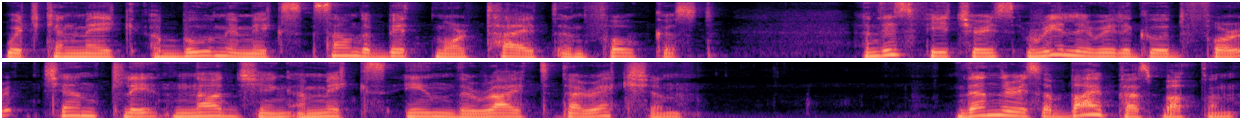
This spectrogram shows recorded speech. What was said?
which can make a boomy mix sound a bit more tight and focused. And this feature is really, really good for gently nudging a mix in the right direction. Then there is a bypass button,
